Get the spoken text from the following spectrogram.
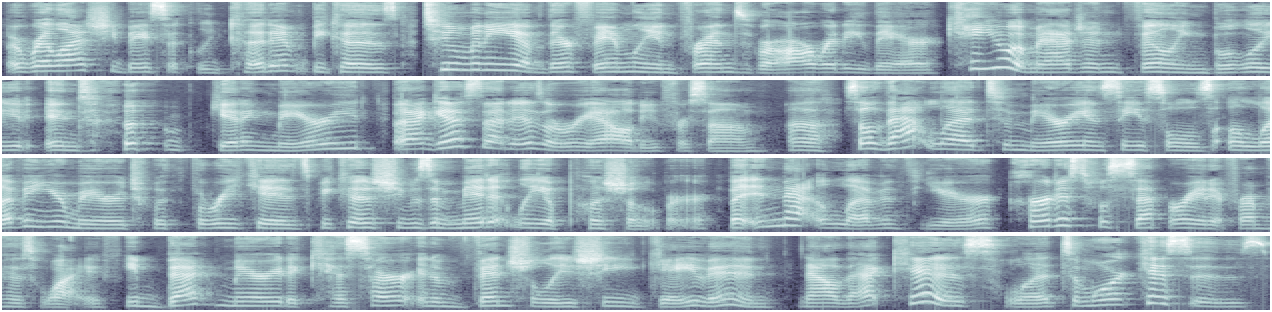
But realized she basically couldn't because too many of their family and friends were already there. Can you imagine feeling bullied into getting married? But I guess that is a reality for some. Ugh. So that led to Mary and Cecil's 11 year marriage with three kids because she was admittedly a pushover. But in that 11th year, Curtis was separated from his wife. He begged Mary to kiss her and eventually she gave in. Now that kiss led to more kisses,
